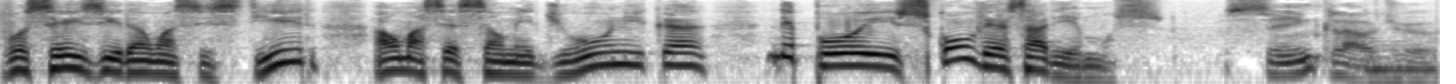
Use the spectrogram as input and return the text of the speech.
Vocês irão assistir a uma sessão mediúnica, depois conversaremos. Sim, Cláudio.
